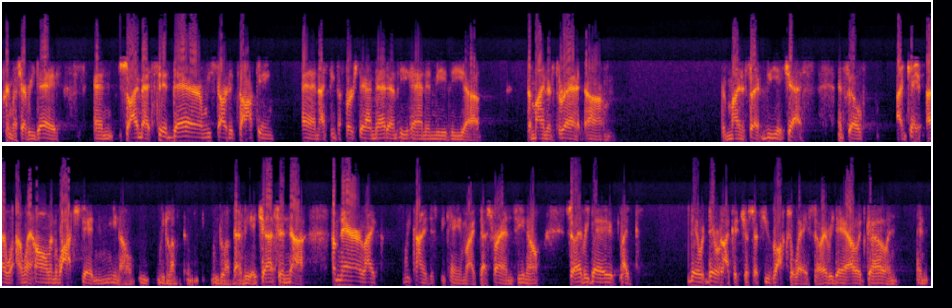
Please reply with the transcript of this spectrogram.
pretty much every day. And so I met Sid there, and we started talking. And I think the first day I met him, he handed me the uh, the Minor Threat um, the Threat VHS, and so I came. I, I went home and watched it, and you know we loved we loved that VHS, and uh, from there, like we kind of just became like best friends, you know. So every day, like they were they were like just a few blocks away. So every day I would go and and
